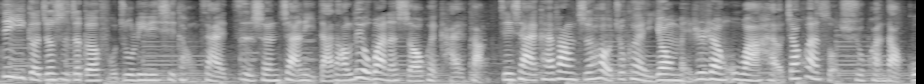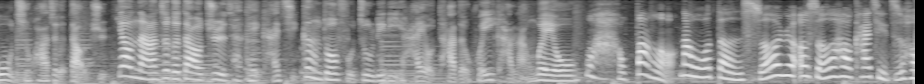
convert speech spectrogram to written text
第一个就是这个辅助莉莉系统在自身战力达到六万的时候会开放，接下来开放之后就可以用每日任务啊，还有交换所去换到鼓舞之花这个道具。要拿这个道具才可以开启更多辅助莉莉，还有它的回忆卡栏位哦。哇，好棒哦！那我等十二月二十二号开启之后。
